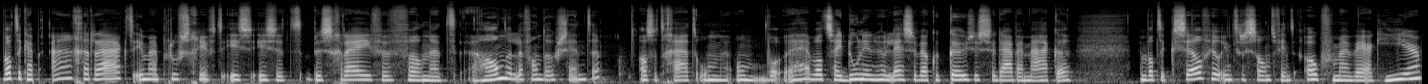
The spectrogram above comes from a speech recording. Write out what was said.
Wat ik heb aangeraakt in mijn proefschrift is, is het beschrijven van het handelen van docenten. Als het gaat om, om wat zij doen in hun lessen, welke keuzes ze daarbij maken. En wat ik zelf heel interessant vind, ook voor mijn werk hier,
